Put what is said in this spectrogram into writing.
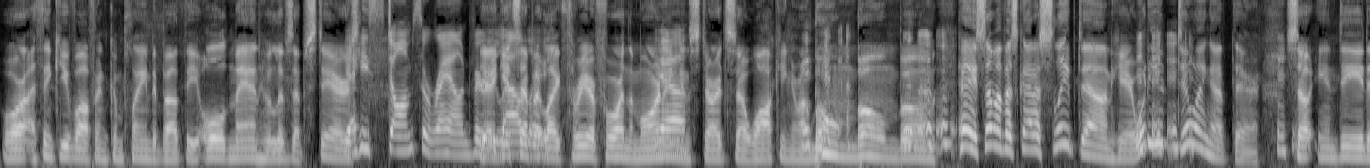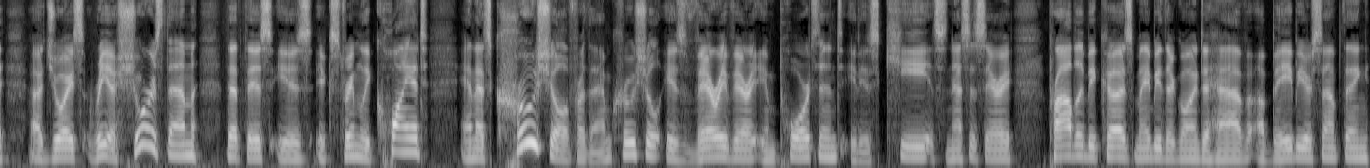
Or I think you've often complained about the old man who lives upstairs. Yeah, he stomps around very Yeah, he gets loudly. up at like 3 or 4 in the morning yeah. and starts uh, walking around. Boom, boom, boom. hey, some of us got to sleep down here. What are you doing up there? There. so, indeed, uh, Joyce reassures them that this is extremely quiet and that's crucial for them. Crucial is very, very important. It is key, it's necessary, probably because maybe they're going to have a baby or something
